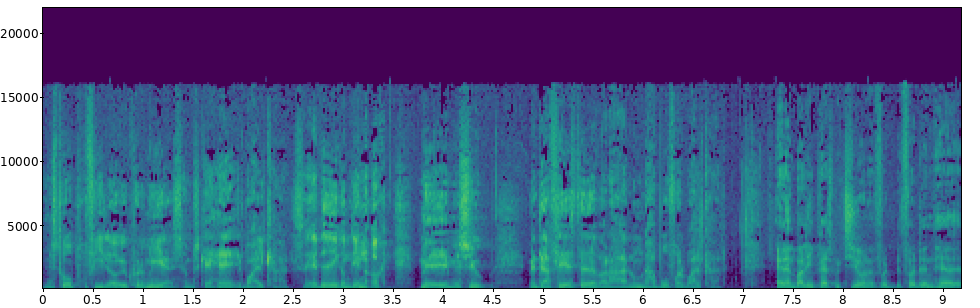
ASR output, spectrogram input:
med store profiler og økonomier, som skal have et wildcard. Så jeg ved ikke, om det er nok med, med syv, men der er flere steder, hvor der er nogen, der har brug for et wildcard. Allan, bare lige perspektiverne for, for den her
